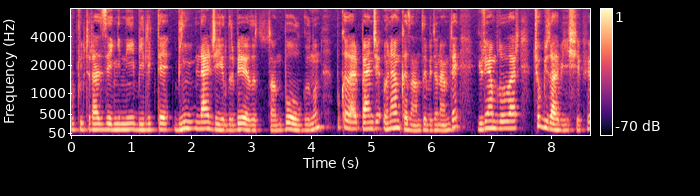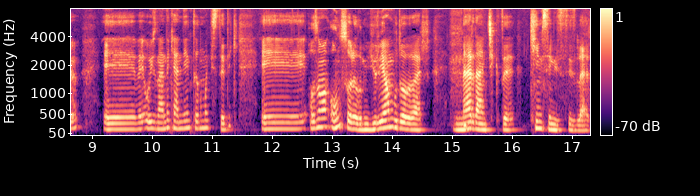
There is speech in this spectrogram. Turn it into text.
bu kültürel zenginliği birlikte binlerce yıldır bir arada tutan bu olgunun bu kadar bence önem kazandığı bir dönemde Yürüyen Budalar çok güzel bir iş yapıyor. E, ve o yüzden de kendilerini tanımak istedik. E, o zaman onu soralım. Yürüyen Budalar nereden çıktı? Kimsiniz sizler?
